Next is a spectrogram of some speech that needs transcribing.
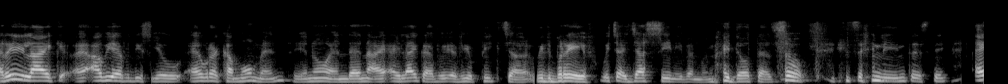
I really like uh, how you have this you eureka moment, you know, and then I, I like have you picture with Brave, which I just seen even with my daughter. So it's really interesting. I,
